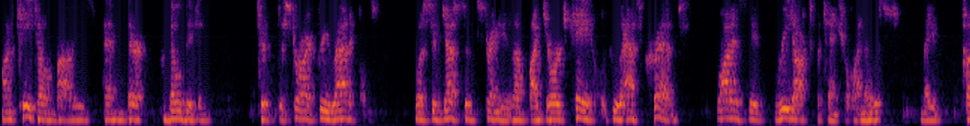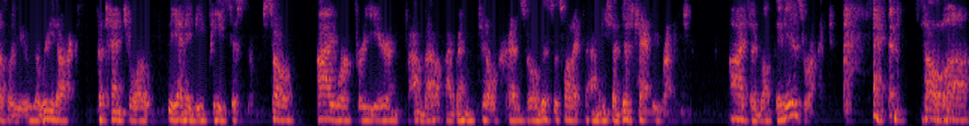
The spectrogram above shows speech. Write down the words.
on ketone bodies and their ability to to destroy free radicals was suggested, strangely enough, by George Cahill, who asked Krebs, what is the redox potential? I know this may puzzle you, the redox potential of the NADP system. So I worked for a year and found out. I went told Krebs, well, this is what I found. He said, this can't be right. I said, well, it is right. so uh,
